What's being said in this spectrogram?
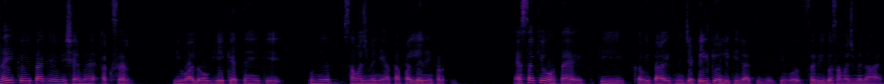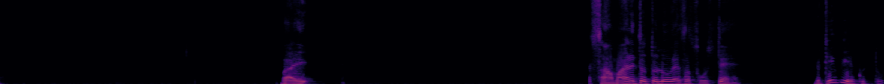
नई कविता के विषय में अक्सर युवा लोग ये कहते हैं कि उन्हें समझ में नहीं आता पल्ले नहीं पड़ती। ऐसा क्यों होता है कि कविता इतनी जटिल क्यों लिखी जाती है कि वो सभी को समझ में ना आए? भाई सामान्य तो, तो लोग ऐसा सोचते हैं जो ठीक भी है कुछ तो।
